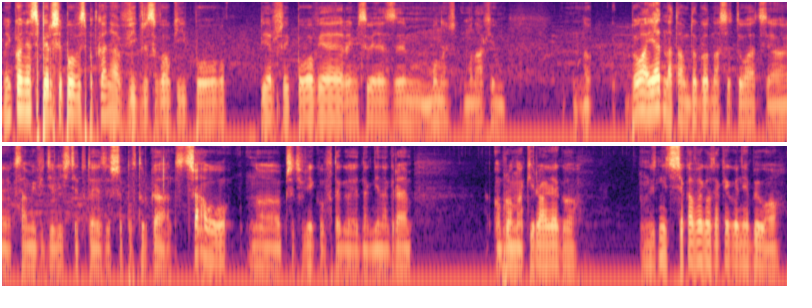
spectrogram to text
No i koniec pierwszej połowy spotkania. Wigry Suwałki po pierwszej połowie remisuje z Mona- Monachium. No, była jedna tam dogodna sytuacja, jak sami widzieliście, tutaj jest jeszcze powtórka strzału, no przeciwników tego jednak nie nagrałem. Obrona Kiraliego, nic ciekawego takiego nie było.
